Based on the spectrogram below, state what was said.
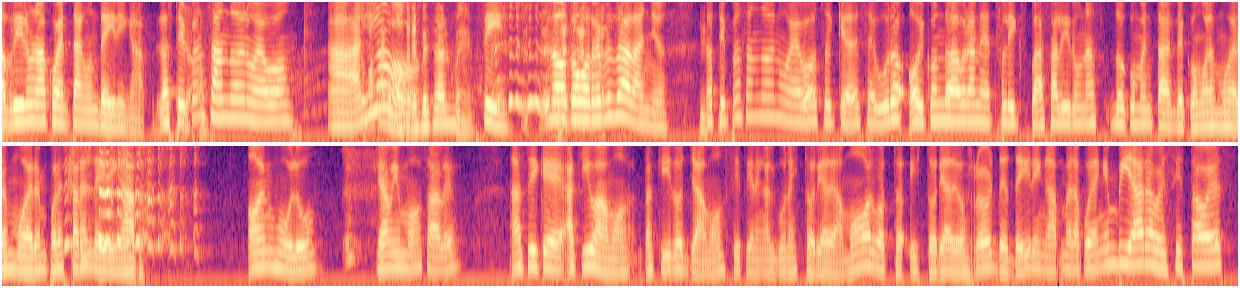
Abrir una cuenta en un dating app. Lo estoy Ya. pensando de nuevo. ¿Qué pasa como Hazlo. tres veces al mes? Sí, no, como tres veces al año. Lo estoy pensando de nuevo, soy que de seguro hoy cuando abra Netflix va a salir un documental de cómo las mujeres mueren por estar en dating apps. o en Hulu. Ya mismo sale. Así que aquí vamos, aquí los llamo. Si tienen alguna historia de amor o to- historia de horror de dating app, me la pueden enviar a ver si esta vez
